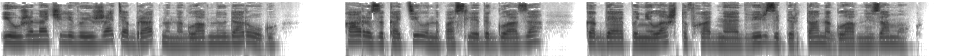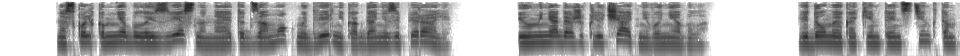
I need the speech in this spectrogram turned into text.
и уже начали выезжать обратно на главную дорогу. Кара закатила напоследок глаза, когда я поняла, что входная дверь заперта на главный замок. Насколько мне было известно, на этот замок мы дверь никогда не запирали, и у меня даже ключа от него не было. Ведомая каким-то инстинктом,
